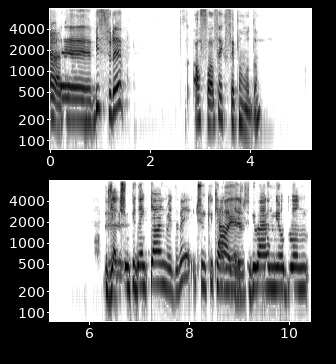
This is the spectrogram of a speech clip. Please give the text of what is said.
Evet. Ee, bir süre asla seks yapamadım. Ya çünkü denk gelmedi mi? Çünkü kendine Hayır. güvenmiyordun.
